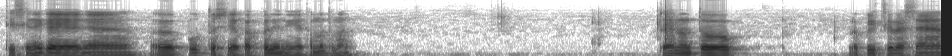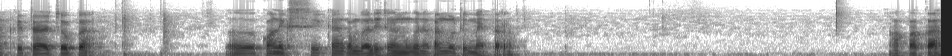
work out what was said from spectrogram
di sini kayaknya eh, putus ya kabel ini ya teman-teman. Dan untuk lebih jelasnya kita coba eh, koneksikan kembali dengan menggunakan multimeter. Apakah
